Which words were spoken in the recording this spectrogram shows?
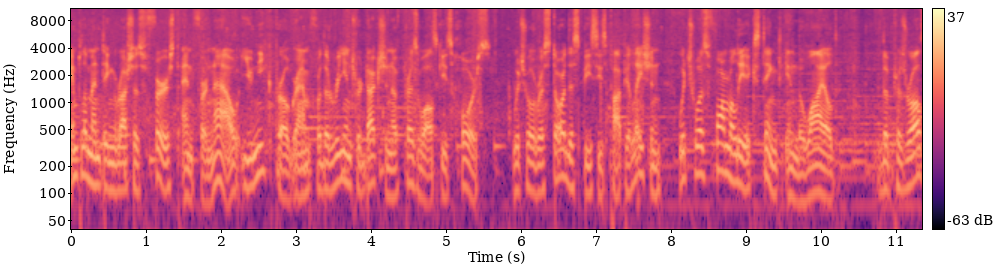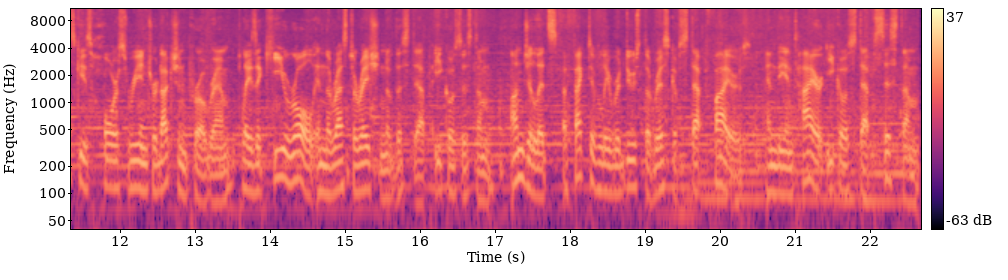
implementing Russia's first and for now unique program for the reintroduction of Przewalski's horse, which will restore the species population which was formerly extinct in the wild. The Przewalski's horse reintroduction program plays a key role in the restoration of the steppe ecosystem. Ungulates effectively reduce the risk of steppe fires, and the entire eco-steppe system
